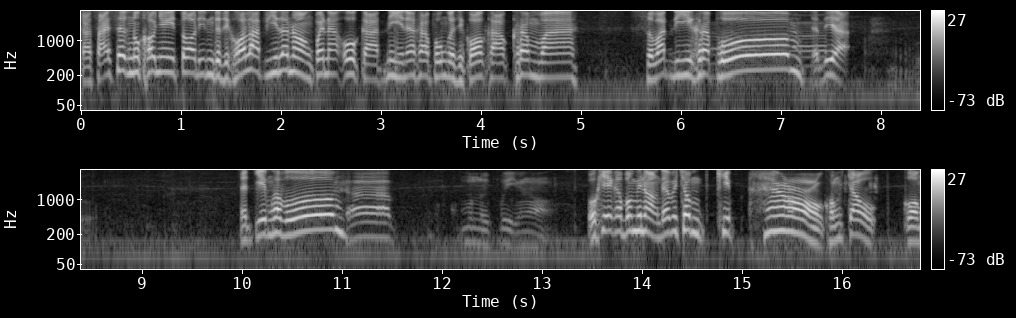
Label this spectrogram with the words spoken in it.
กะสายเสื้อนกเขาใหญ่ต่อดินก็สิขอลาพี่และน้องไปณโอกาสนี้นะครับ ผมก็สิขอกล่าวคำว่า สวัสดีครับ ผมจัดเตี้ยจัดเจมครับผม ครับ มันหนุ่ยปุ๋ยพี่น้อง โอเคครับผมพี่น้องเดี๋ยวไปชมคลิปห้าวของเจ้ากอง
